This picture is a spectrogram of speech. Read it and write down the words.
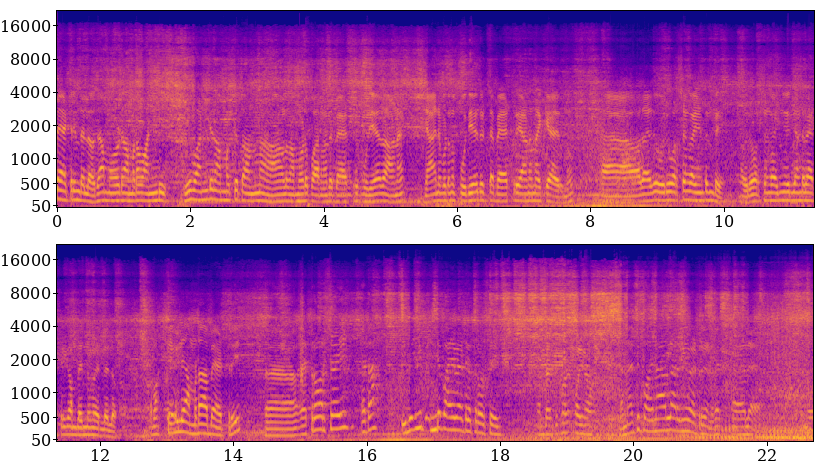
ബാറ്ററി ഉണ്ടല്ലോ അത് നമ്മളോട് നമ്മുടെ വണ്ടി ഈ വണ്ടി നമുക്ക് തന്ന ആൾ നമ്മോട് പറഞ്ഞത് ബാറ്ററി പുതിയതാണ്. ഞാനിവിടുന്ന് പുതിയതിട്ട ബാറ്ററി ആണെന്നൊക്കെ ആയിരുന്നു. അതായത് ഒരു വർഷം കഴിഞ്ഞിട്ടുണ്ട്. ഒരു വർഷം കഴിഞ്ഞ് രണ്ട് ബാറ്ററി കംപ്ലൈന്റും വരില്ലല്ലോ. പക്ഷേങ്കിൽ നമ്മുടെ ആ ബാറ്ററി എത്ര വർഷമായി ഏട്ടാ? ഇത് ഈ എന്റെ പഴയ ബാറ്ററി എത്ര വർഷമായി? രണ്ടായിരത്തി രണ്ടായിരത്തി പതിനാറിൽ ഇറങ്ങിയ ബാറ്ററിയാണ് അല്ലേ? ഓ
